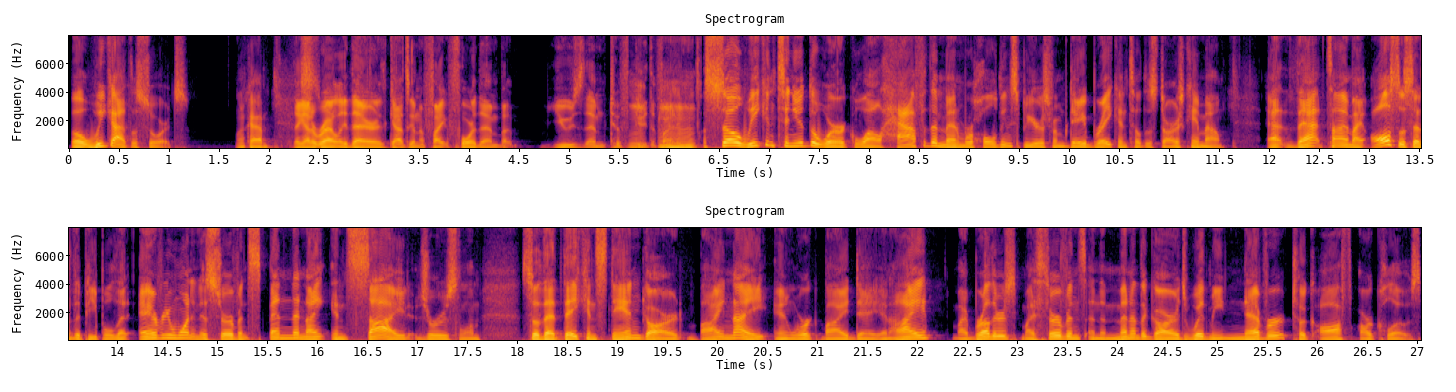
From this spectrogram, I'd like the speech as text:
but we got the swords. Okay. They got to rally there. God's going to fight for them, but use them to f- do the fighting. So we continued the work while half of the men were holding spears from daybreak until the stars came out. At that time, I also said to the people, Let everyone and his servant spend the night inside Jerusalem so that they can stand guard by night and work by day. And I, my brothers, my servants, and the men of the guards with me never took off our clothes.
